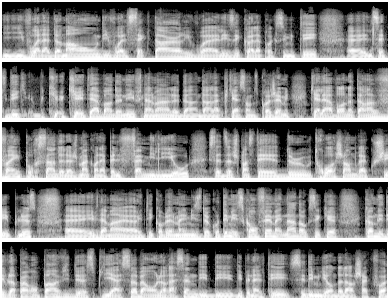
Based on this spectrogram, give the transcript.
ils, ils voient la demande, ils voient le secteur, ils voient les écoles à proximité. Euh, cette idée qui, qui- a été abandonnée finalement là, dans, dans l'application du projet, mais qui allait avoir notamment 20% de logements qu'on appelle familiaux, c'est-à-dire, je pense que c'était deux ou trois chambres à coucher et plus. Euh, évidemment, a été complètement mise de côté. Mais ce qu'on fait maintenant, donc, c'est que comme les développeurs ont pas envie de se plier à ça, ben on leur assène des, des, des pénalités. C'est des millions de dollars chaque fois.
